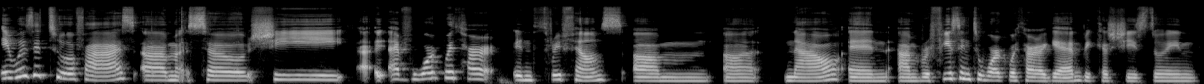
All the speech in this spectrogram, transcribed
it was the two of us. Um, so she, I, have worked with her in three films um, uh, now, and I'm refusing to work with her again because she's doing,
